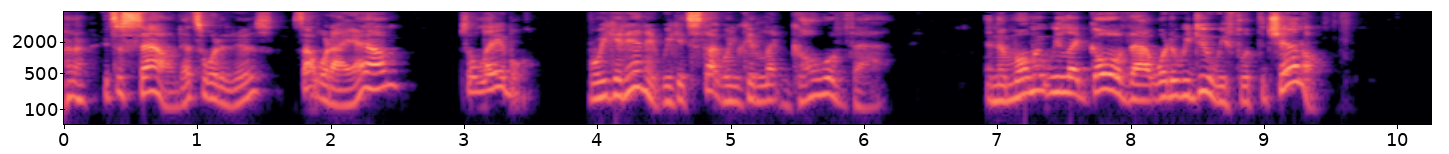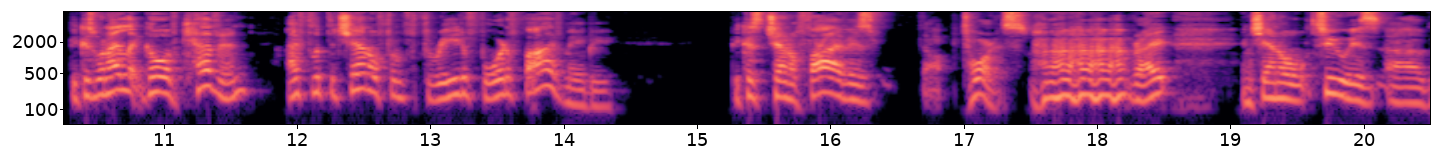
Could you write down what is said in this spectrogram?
it's a sound. That's what it is. It's not what I am. It's a label. But we get in it. We get stuck. When we can let go of that. And the moment we let go of that, what do we do? We flip the channel. Because when I let go of Kevin, I flip the channel from three to four to five, maybe. Because channel five is oh, Taurus, right? And channel two is uh,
